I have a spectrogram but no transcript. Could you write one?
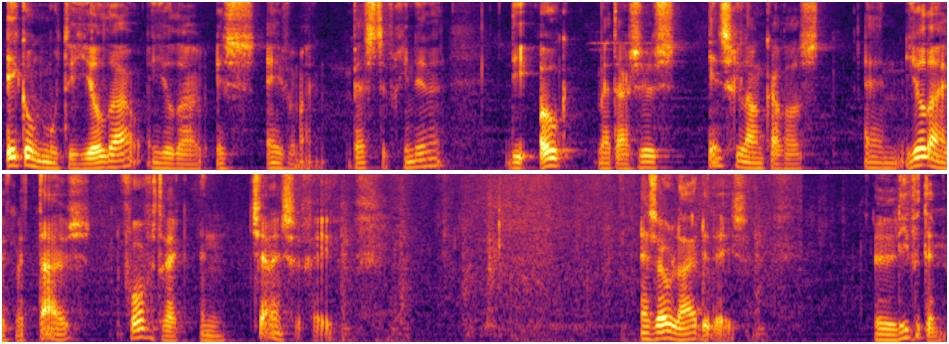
ik ontmoette Yildau. En is een van mijn beste vriendinnen. Die ook met haar zus in Sri Lanka was. En Yildau heeft me thuis, voor vertrek, een challenge gegeven. En zo luidde deze. Lieve Tim,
